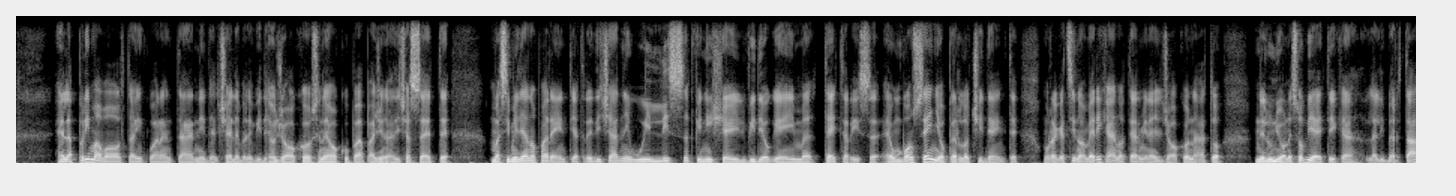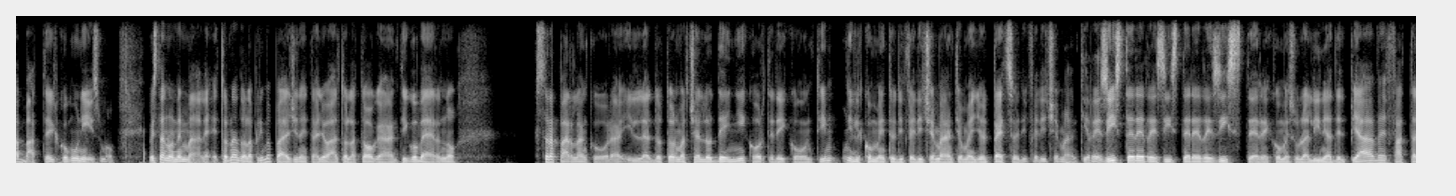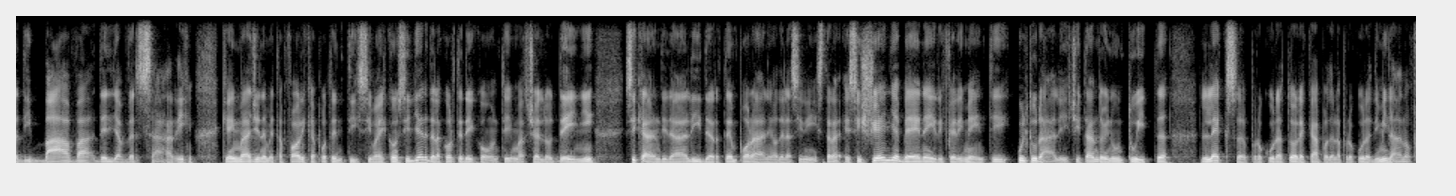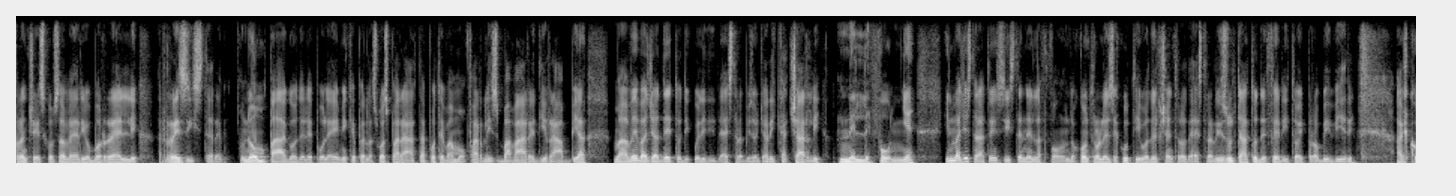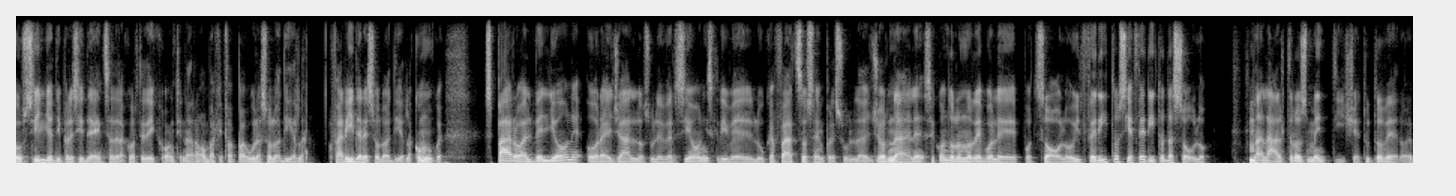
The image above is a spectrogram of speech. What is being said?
è la prima volta in 40 anni del celebre videogioco, se ne occupa a pagina 17 Massimiliano Parenti. A 13 anni Willis finisce il videogame Tetris. È un buon segno per l'Occidente. Un ragazzino americano termina il gioco nato nell'Unione Sovietica. La libertà batte il comunismo. Questa non è male. E tornando alla prima pagina, in taglio alto, la toga antigoverno Strapparla ancora il dottor Marcello Degni, Corte dei Conti, il commento di Felice Manti, o meglio il pezzo di Felice Manti. Resistere, resistere, resistere, come sulla linea del Piave, fatta di bava degli avversari. Che immagine metaforica potentissima. Il consigliere della Corte dei Conti, Marcello Degni, si candida a leader temporaneo della sinistra e si sceglie bene i riferimenti culturali, citando in un tweet l'ex procuratore capo della Procura di Milano, Francesco Saverio Borrelli. Resistere. Non pago delle polemiche per la sua sparata, potevamo farli sbavare di rabbia, ma aveva già detto di quelli di destra bisogna ricacciarli nelle fogne. Il magistrato insiste nell'affondo contro l'esecutivo del centrodestra, risultato deferito ai probi viri. Al Consiglio di Presidenza della Corte dei Conti, una roba che fa paura solo a dirla, fa ridere solo a dirla. Comunque, Sparo al veglione, ora è giallo sulle versioni, scrive Luca Fazzo sempre sul giornale. Secondo l'onorevole Pozzolo, il ferito si è ferito da solo, ma l'altro smentisce, tutto vero. Eh?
